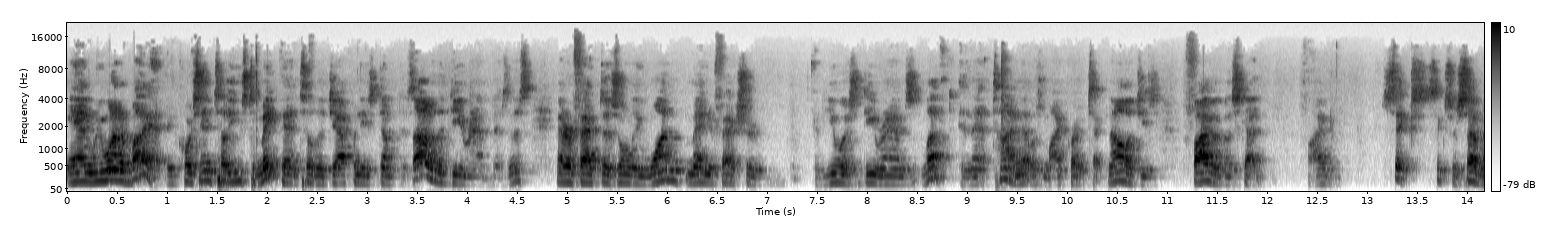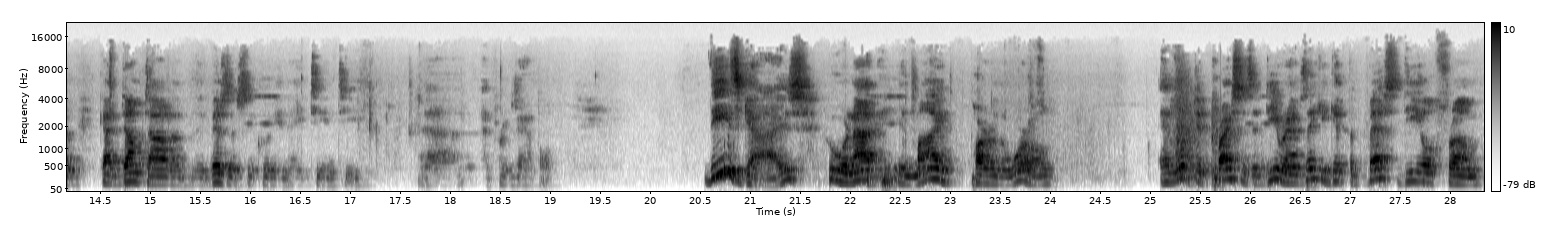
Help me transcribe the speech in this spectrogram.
And we want to buy it. And of course, Intel used to make that until the Japanese dumped us out of the DRAM business. Matter of fact, there's only one manufacturer of US DRAMs left in that time. That was Micron Technologies. Five of us got five, six, six or seven got dumped out of the business, including AT and T, uh, for example. These guys, who were not in my part of the world, and looked at prices of DRAMs, they could get the best deal from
